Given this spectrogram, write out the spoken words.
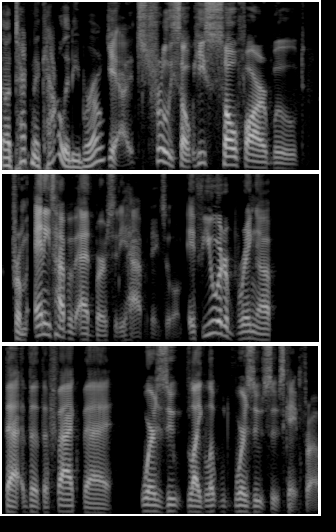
a technicality, bro. Yeah, it's truly so. He's so far removed from any type of adversity happening to him. If you were to bring up that the the fact that where Zoot like where Zoot Suits came from,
